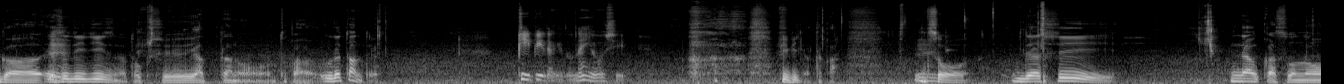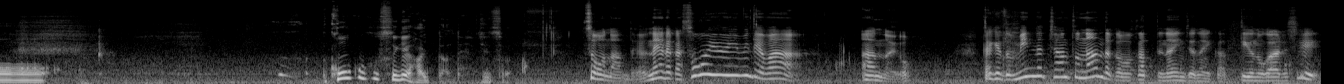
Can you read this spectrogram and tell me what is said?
が SDGs の特集やったのとか売れたんだよ、PP だけどね表紙。ピピだったか、うん。そう。だしなんかその広告すげえ入ったんで実は。そうなんだよね。だからそういう意味ではあんのよだけどみんなちゃんとなんだか分かってないんじゃないかっていうのがあるし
